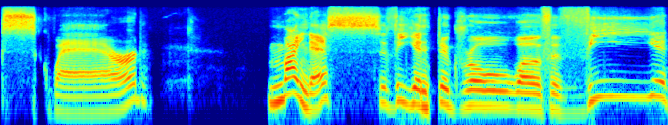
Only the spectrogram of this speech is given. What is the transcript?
squared minus the integral of v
